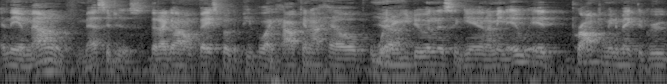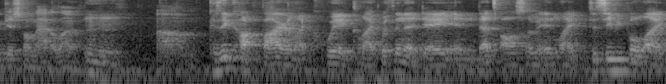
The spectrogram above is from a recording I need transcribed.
And the amount of messages that I got on Facebook of people like, how can I help? When Yeah. are you doing this again? I mean, it, it prompted me to make the group just on that alone. Mm-hmm. Um, because it caught fire like quick, like within a day, and that's awesome. And like to see people like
